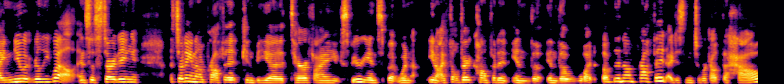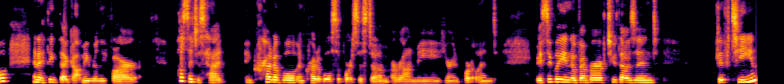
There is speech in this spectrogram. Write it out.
I knew it really well. And so starting starting a nonprofit can be a terrifying experience, but when you know, I felt very confident in the in the what of the nonprofit. I just need to work out the how, and I think that got me really far. Plus I just had incredible incredible support system around me here in Portland. Basically in November of 2015,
